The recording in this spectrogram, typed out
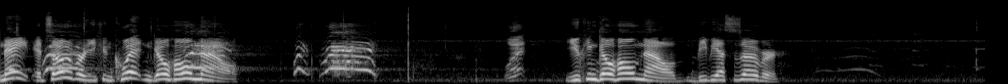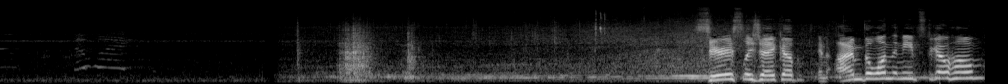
Nate, it's over. You can quit and go home now. What? You can go home now. VBS is over. Seriously, Jacob? And I'm the one that needs to go home?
